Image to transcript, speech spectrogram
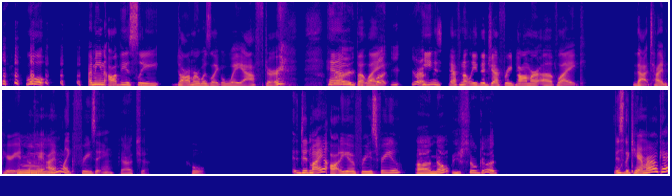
well, I mean, obviously Dahmer was like way after him, Right, but like y- you're he is definitely the Jeffrey Dahmer of like that time period. Okay, Mm. I'm like freezing. gotcha. Cool. Did my audio freeze for you? Uh, no, you're still good. Is the camera okay?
